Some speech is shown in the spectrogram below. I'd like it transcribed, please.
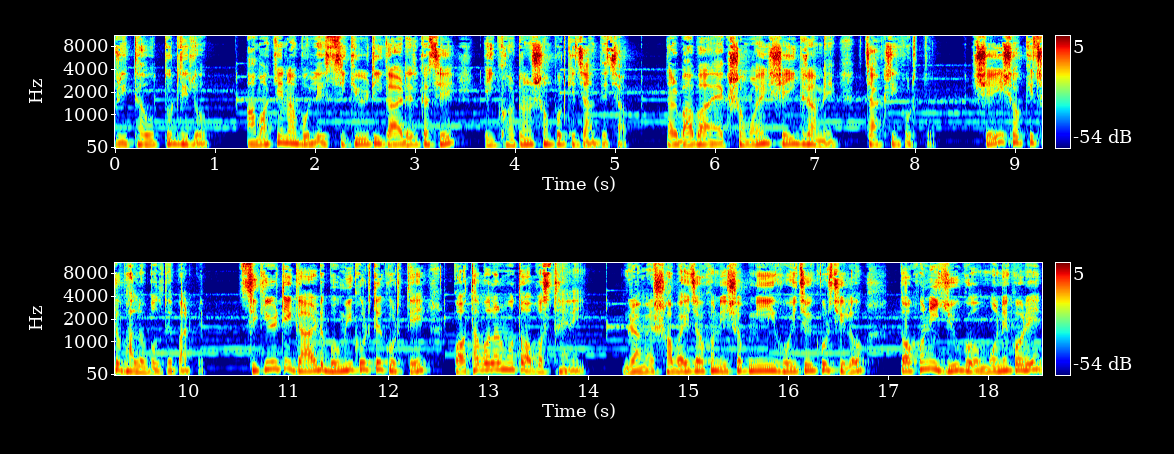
বৃদ্ধা উত্তর দিল আমাকে না বলে সিকিউরিটি গার্ডের কাছে এই ঘটনা সম্পর্কে জানতে চাও। তার বাবা এক সময় সেই গ্রামে চাকরি করত। সেই সবকিছু ভালো বলতে পারবে। সিকিউরিটি গার্ড বমি করতে করতে কথা বলার মতো অবস্থায় নেই। গ্রামের সবাই যখন এসব নিয়ে হইচই করছিল, তখনই ইউগো মনে করে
